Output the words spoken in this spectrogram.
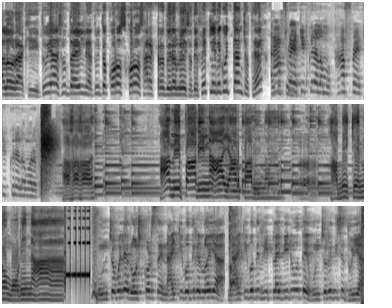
আলো রাখি। তুই আর শুদ্ধ আইল না তুই তো করস করস আর একটা দইরা লইছ তে ফেটলি রে কইতে আনছ হে থাপড়ে ঠিক করে এলাম থাপড়ে ঠিক করে এলাম আর আহা আমি পারি না আর পারি না। আমি কেন মরি না? হুঞ্চো বলে রোস্ট করছে নাইটি বদিরে লইয়া। নাইটি বদির রিপ্লাই ভিডিওতে হুঞ্চরে দিছে ধুইয়া।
